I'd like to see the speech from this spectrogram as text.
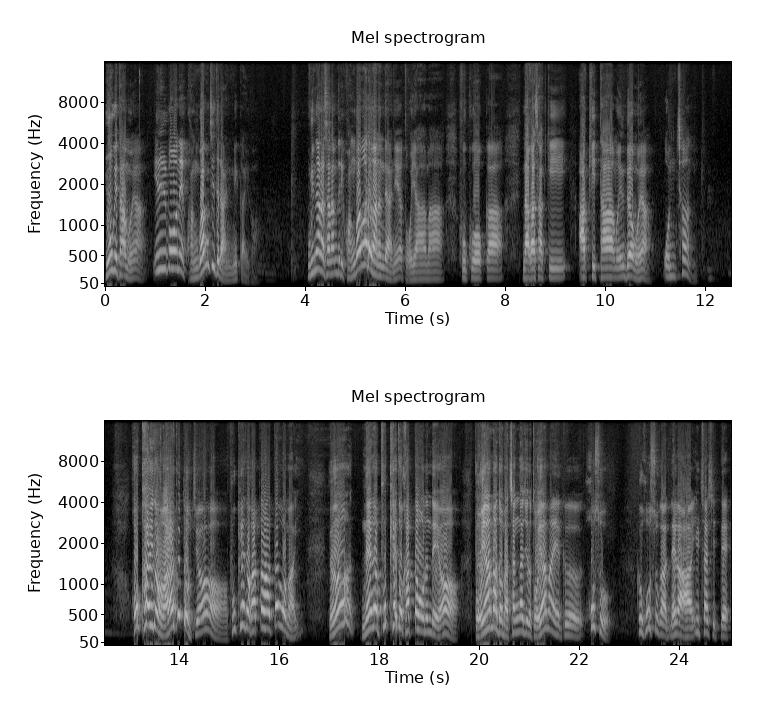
요게 다 뭐야? 일본의 관광지들 아닙니까, 이거? 우리나라 사람들이 관광하러 가는 데 아니에요? 도야마, 후쿠오카, 나가사키, 아키타 뭐 이런 데가 뭐야? 온천. 홋카이도 말할 것도 없죠. 북해도 갔다 왔다고 막 어? 내가 북해도 갔다 오는데요. 도야마도 마찬가지로 도야마의 그 호수 그 호수가 내가 1차 시때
